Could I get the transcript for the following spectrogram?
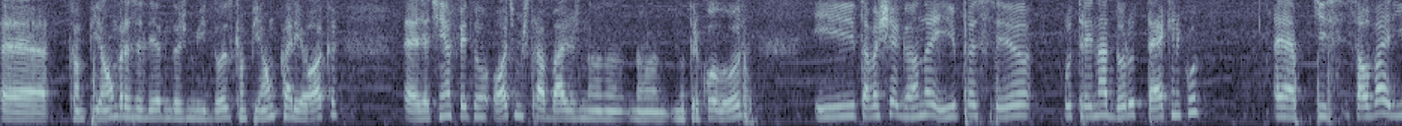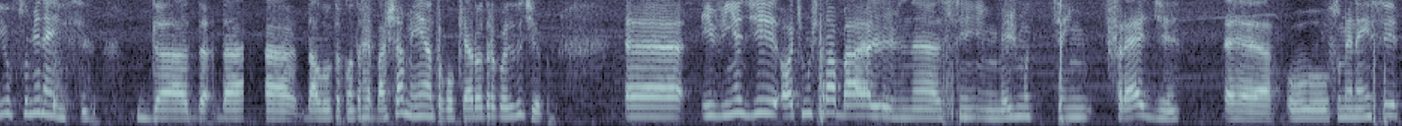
é campeão brasileiro em 2012, campeão carioca, é, já tinha feito ótimos trabalhos no, no, no- no tricolor e estava chegando aí para ser o treinador, o técnico é, que salvaria o Fluminense da, da, da, da luta contra rebaixamento ou qualquer outra coisa do tipo. É, e vinha de ótimos trabalhos, né? Assim, mesmo sem Fred, é, o Fluminense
